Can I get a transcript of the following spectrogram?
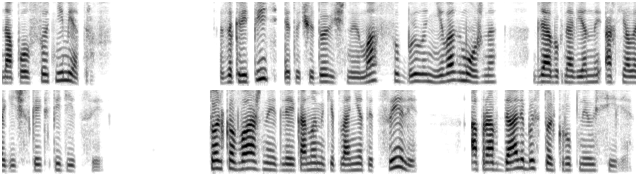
на полсотни метров. Закрепить эту чудовищную массу было невозможно для обыкновенной археологической экспедиции. Только важные для экономики планеты цели оправдали бы столь крупные усилия.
